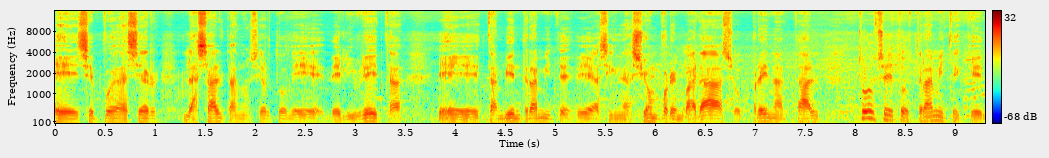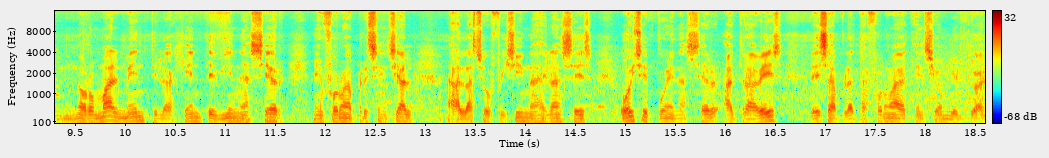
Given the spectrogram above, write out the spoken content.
Eh, se puede hacer las altas, ¿no es cierto?, de, libreta, eh, también trámites de asignación por embarazo, prenatal, todos estos trámites que normalmente la gente viene a hacer en forma presencial a las oficinas del ANSES, hoy se pueden hacer a través de esa plataforma de atención virtual.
